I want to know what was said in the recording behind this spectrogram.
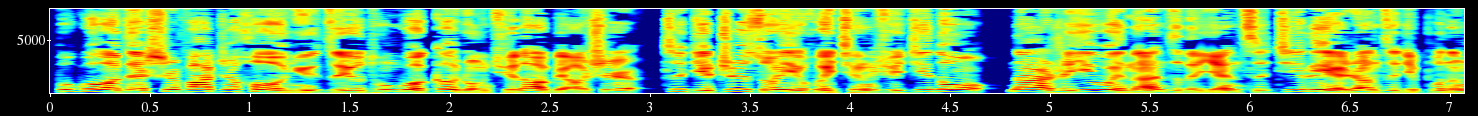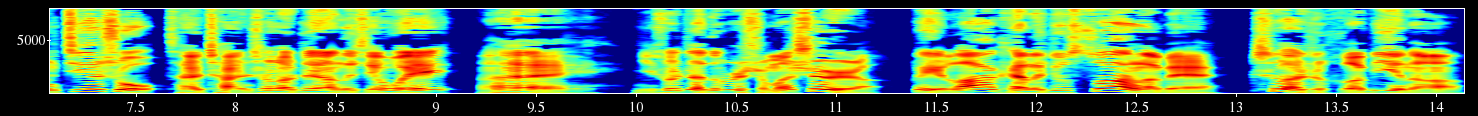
不过在事发之后，女子又通过各种渠道表示，自己之所以会情绪激动，那是因为男子的言辞激烈，让自己不能接受，才产生了这样的行为。哎，你说这都是什么事儿啊？被拉开了就算了呗，这是何必呢？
